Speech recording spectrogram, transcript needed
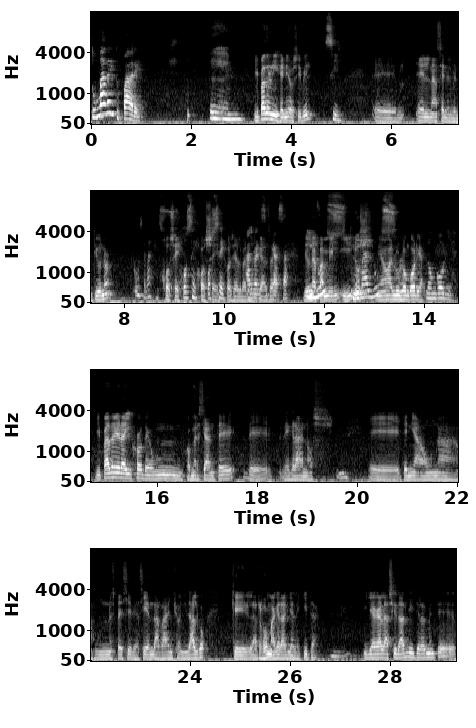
tu madre y tu padre. Em, Mi padre era un ingeniero civil, sí. eh, él nace en el 21, ¿Cómo se llama? Jesús? José, José. José, José Álvarez y y Casa, Casa. de ¿Y una Luz? familia, y ¿Tu Luz, mamá mi mamá Luz Longoria. Longoria. Mi padre era hijo de un comerciante de, de granos, Mm. eh, tenía una, una especie de hacienda, rancho en Hidalgo, que la reforma agraria le quita, y llega a la ciudad literalmente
